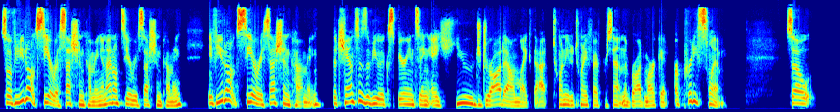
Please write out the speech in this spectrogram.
So if you don't see a recession coming, and I don't see a recession coming, if you don't see a recession coming, the chances of you experiencing a huge drawdown like that, 20 to 25% in the broad market, are pretty slim. So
